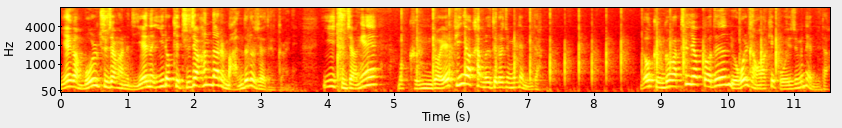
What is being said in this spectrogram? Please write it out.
얘가 뭘 주장하는지 얘는 이렇게 주장한다를 만들어 줘야 될 거 아니에요. 이 주장에 뭐 근거에 빈약함을 들어주면 됩니다. 너 근거가 틀렸거든. 요걸 정확히 보여주면 됩니다.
